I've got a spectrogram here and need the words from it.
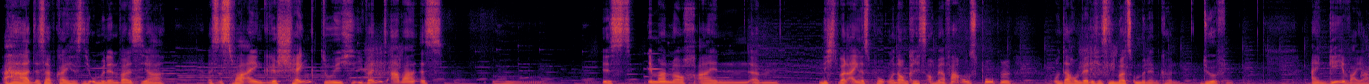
Ah, deshalb kann ich es nicht umbenennen, weil es ja... Es ist zwar ein Geschenk durch Event, aber es... Uh, ist immer noch ein... Ähm, nicht mein eigenes Pokémon. Darum kriegt es auch mehr Erfahrungspopel. Und darum werde ich es niemals umbenennen können. Dürfen. Ein Geweiher.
